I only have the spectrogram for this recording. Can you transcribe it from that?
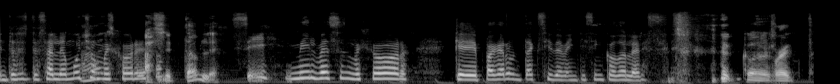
Entonces te sale mucho ah, mejor. Eso. Aceptable. Sí, mil veces mejor que pagar un taxi de 25 dólares. Correcto.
